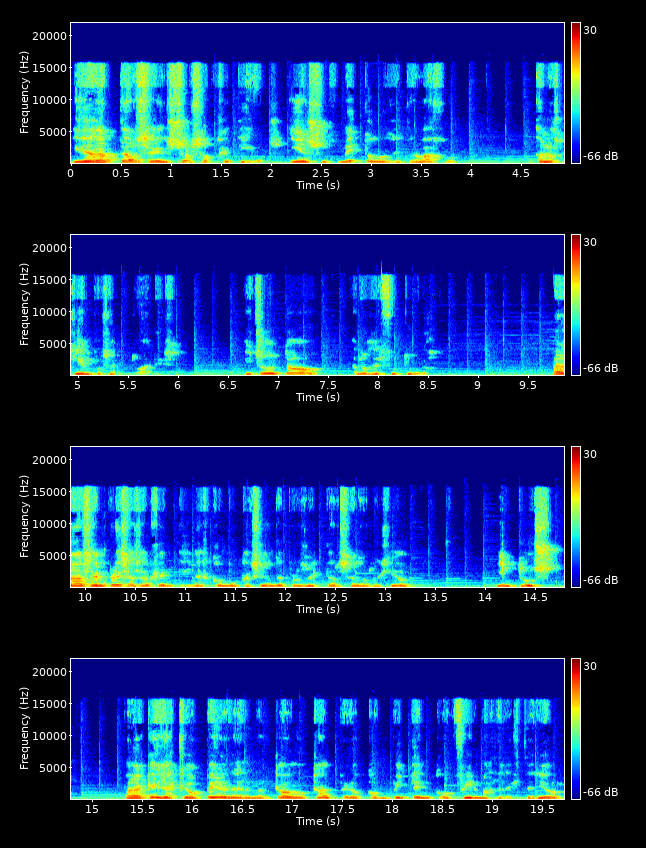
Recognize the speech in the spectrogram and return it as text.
y de adaptarse en sus objetivos y en sus métodos de trabajo a los tiempos actuales y sobre todo a los del futuro. Para las empresas argentinas con vocación de proyectarse a la región, incluso para aquellas que operan en el mercado local pero compiten con firmas del exterior,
